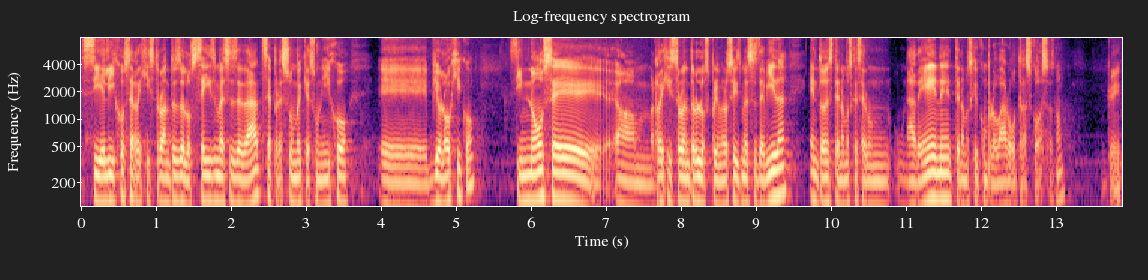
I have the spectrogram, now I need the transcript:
Si el hijo se registró antes de los seis meses de edad, se presume que es un hijo eh, biológico. Si no se um, registró dentro de los primeros seis meses de vida, entonces tenemos que hacer un, un ADN, tenemos que comprobar otras cosas, ¿no? Okay.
